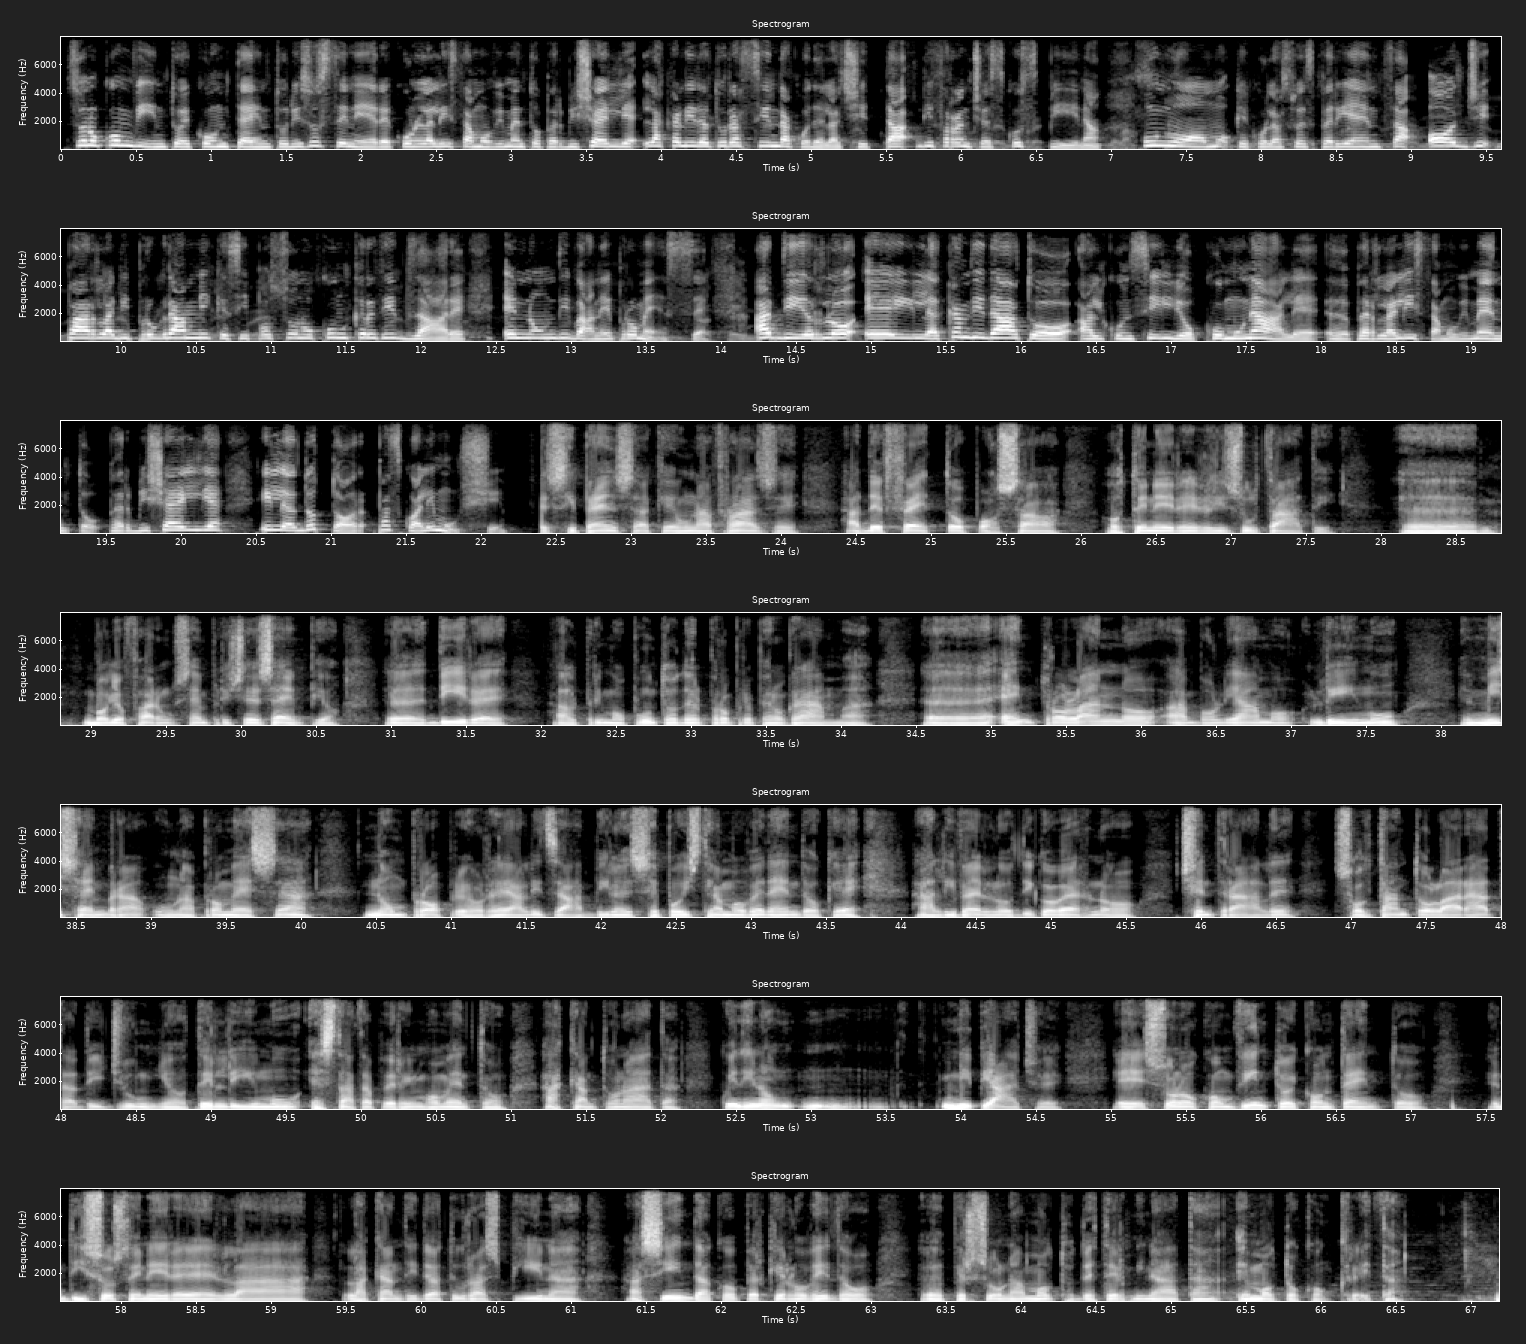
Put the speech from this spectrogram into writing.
Sono convinto e contento di sostenere con la lista Movimento per Biceglie la candidatura a sindaco della città di Francesco Spina, un uomo che con la sua esperienza oggi parla di programmi che si possono concretizzare e non di vane promesse. A dirlo è il candidato al Consiglio Comunale eh, per la lista Movimento per Biceglie, il dottor Pasquale Musci. Si pensa che una frase ad effetto possa ottenere risultati. Eh, voglio fare un semplice esempio, eh, dire al primo punto del proprio programma eh, entro l'anno aboliamo l'IMU mi sembra una promessa non proprio realizzabile se poi stiamo vedendo che a livello di governo centrale soltanto la rata di giugno dell'IMU è stata per il momento accantonata. Quindi non, mm, mi piace e sono convinto e contento di sostenere la, la, candidatura Spina a sindaco perché lo vedo eh, persona molto determinata e molto concreta.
